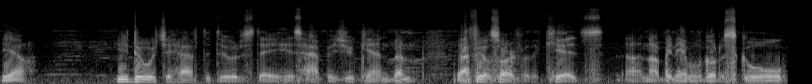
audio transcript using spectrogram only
yeah you do what you have to do to stay as happy as you can. But I feel sorry for the kids uh, not being able to go to school.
